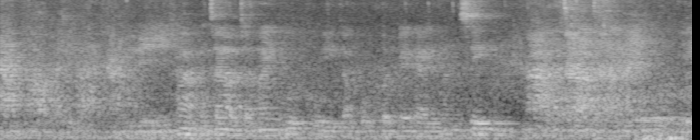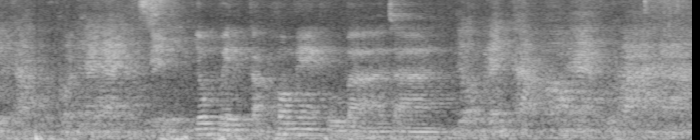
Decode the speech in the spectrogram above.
การเข้าปฏิบัติครั้งนี้ ข้าพเจ้าจะไม่พูดคุยกับบุคคลใดๆทั้งสิ้น ข้าพเจ้าจะไม่พูดคุยกับ ยกเว้นกับพ่อแม่ครูบาอาจารย์ๆยกเว้นกับพ่อแม่ครูบาอาจารย์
